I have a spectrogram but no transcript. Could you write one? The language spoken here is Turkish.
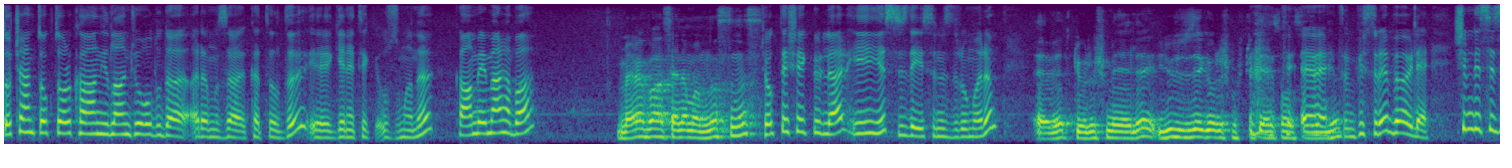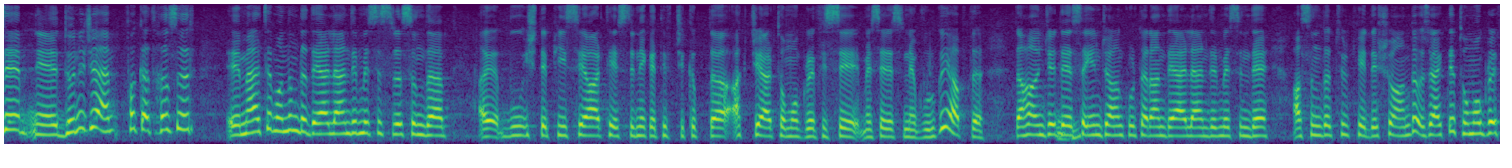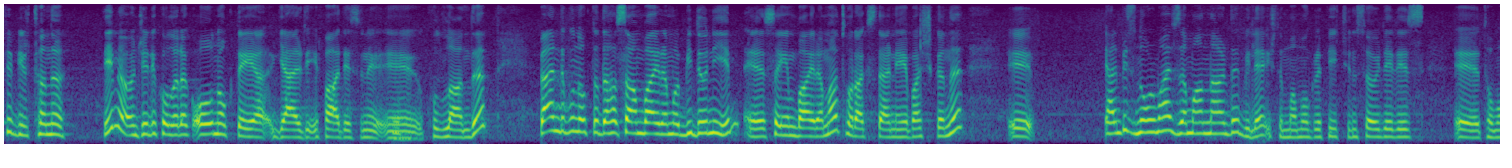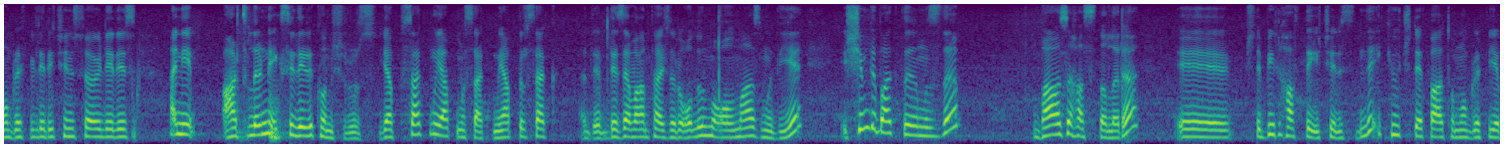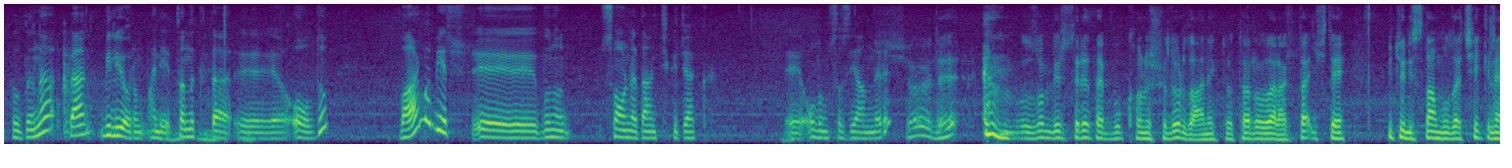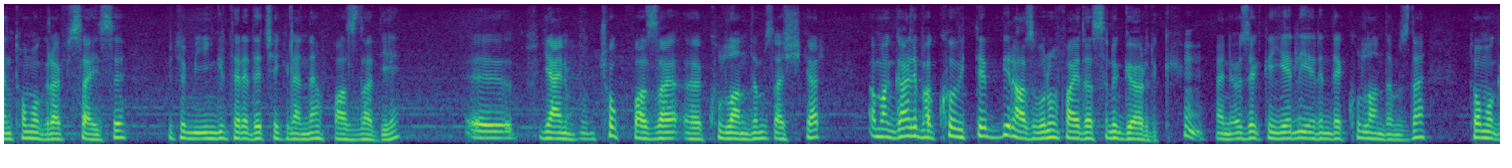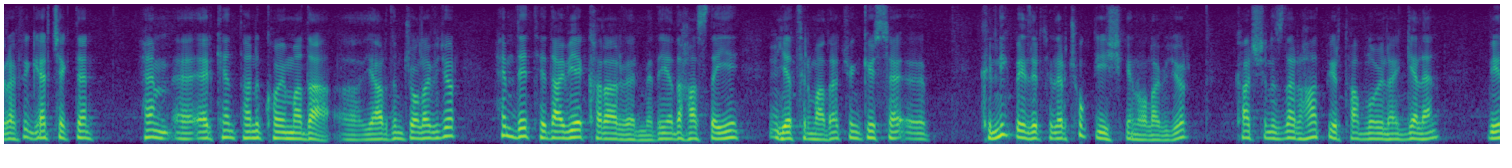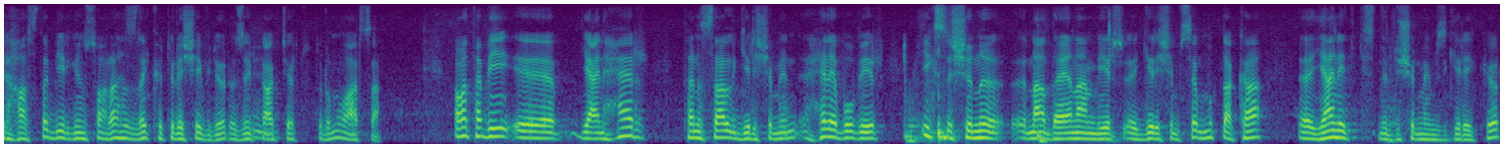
Doçent Doktor Kaan Yılancıoğlu da aramıza katıldı, e, genetik uzmanı. Kaan Bey merhaba. Merhaba Senem Hanım, nasılsınız? Çok teşekkürler, iyiyiz. Siz de iyisinizdir umarım. Evet, görüşmeyeli yüz yüze görüşmüştük en son sizinle. Evet, bir süre böyle. Şimdi size e, döneceğim. Fakat hazır e, Meltem Hanım da değerlendirmesi sırasında bu işte PCR testi negatif çıkıp da akciğer tomografisi meselesine vurgu yaptı. Daha önce de Sayın Can Kurtaran değerlendirmesinde aslında Türkiye'de şu anda özellikle tomografi bir tanı değil mi? Öncelik olarak o noktaya geldi ifadesini e, kullandı. Ben de bu noktada Hasan Bayram'a bir döneyim. E, Sayın Bayram'a, Toraks Derneği Başkanı. E, yani biz normal zamanlarda bile işte mamografi için söyleriz, e, tomografiler için söyleriz. Hani artılarını eksileri konuşuruz. Yapsak mı yapmasak mı, yaptırsak de- dezavantajları olur mu olmaz mı diye. E, Şimdi baktığımızda bazı hastalara e, işte bir hafta içerisinde 2-3 defa tomografi yapıldığını ben biliyorum. Hani tanık da e, oldu. Var mı bir e, bunun sonradan çıkacak e, olumsuz yanları? Şöyle uzun bir süre tabii bu konuşulurdu anekdotal olarak da işte bütün İstanbul'da çekilen tomografi sayısı bütün bir İngiltere'de çekilenden fazla diye. Ee, yani bu çok fazla e, kullandığımız aşikar. Ama galiba Covid'de biraz bunun faydasını gördük. Hani özellikle yerli yerinde kullandığımızda tomografi gerçekten hem e, erken tanı koymada e, yardımcı olabiliyor hem de tedaviye karar vermede ya da hastayı yatırmada. Çünkü se- e, klinik belirtiler çok değişken olabiliyor. Karşınızda rahat bir tabloyla gelen bir hasta bir gün sonra hızla kötüleşebiliyor. Özellikle akciğer tutulumu varsa. Ama tabii e, yani her tanısal girişimin hele bu bir X ışınına dayanan bir e, girişimse mutlaka e, yan etkisini düşürmemiz gerekiyor.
